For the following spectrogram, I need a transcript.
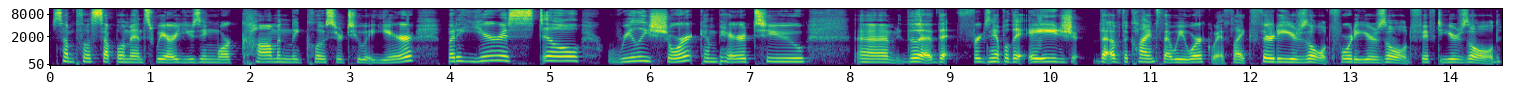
Some supplements we are using more commonly closer to a year. But year is still really short compared to um, the, the, for example, the age of the clients that we work with, like 30 years old, 40 years old, 50 years old.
